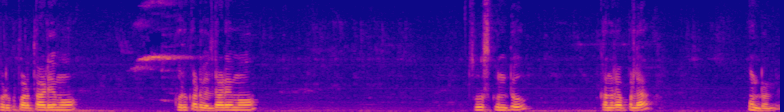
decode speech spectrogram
కొడుకు పడతాడేమో కొడుకు అటు వెళ్తాడేమో చూసుకుంటూ కనరప్పలా ఉంటుంది.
